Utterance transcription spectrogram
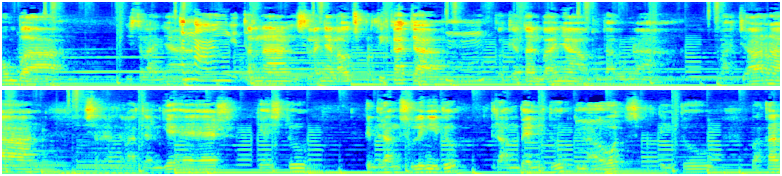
ombak istilahnya tenang gitu. tenang istilahnya laut seperti kaca Mm-mm. kegiatan banyak untuk taruna pelajaran istilahnya latihan GS GS itu genderang suling itu drum band itu di Hmm. laut seperti itu. Bahkan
